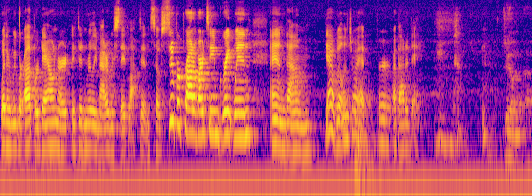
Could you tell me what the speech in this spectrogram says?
Whether we were up or down, or it didn't really matter, we stayed locked in. So, super proud of our team. Great win, and um, yeah, we'll enjoy it for about a day. Jaylyn, uh,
